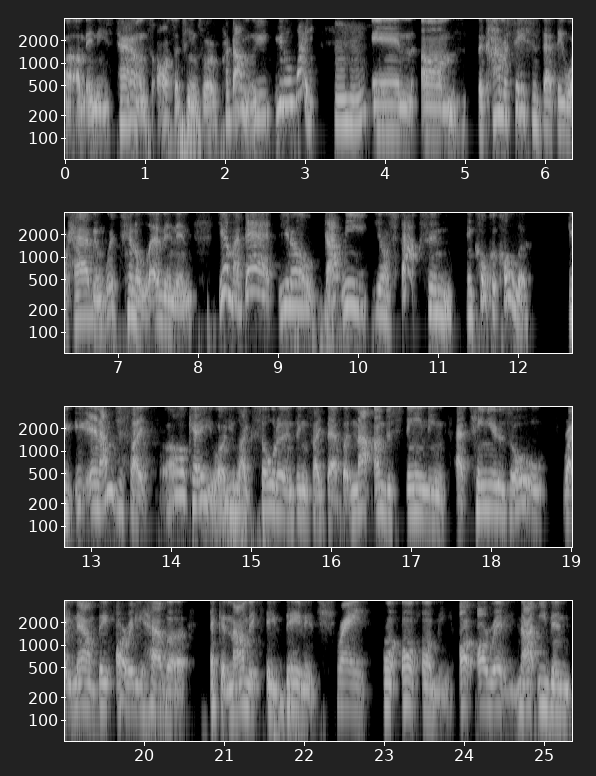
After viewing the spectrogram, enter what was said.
um, in these towns, also teams were predominantly, you know, white. Mm-hmm. And um, the conversations that they were having, we're 10, 11, and yeah, my dad, you know, got me, you know, stocks in, in Coca-Cola. and I'm just like, oh, okay, well, you like soda and things like that, but not understanding at 10 years old, right now, they already have a economic advantage right on, on, on me already, not even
